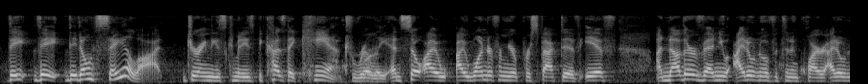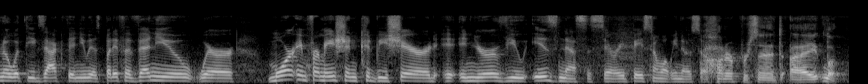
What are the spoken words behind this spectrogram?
They, they, they don't say a lot during these committees because they can't really. Right. And so I, I wonder from your perspective if another venue, I don't know if it's an inquiry, I don't know what the exact venue is, but if a venue where more information could be shared, in your view, is necessary based on what we know so far? 100%. I look,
